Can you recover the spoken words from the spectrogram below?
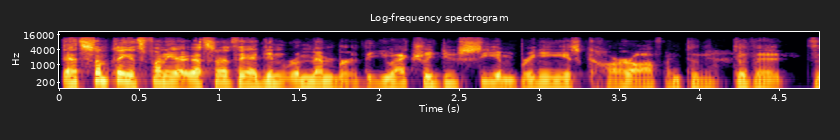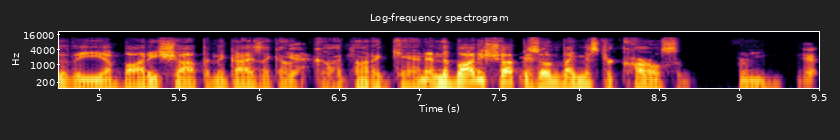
that's something that's funny. That's another thing I didn't remember that you actually do see him bringing his car off into the to the to the uh, body shop, and the guy's like, "Oh Yeah. God, not again!" And the body shop is owned by Mister Carlson from Yep.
